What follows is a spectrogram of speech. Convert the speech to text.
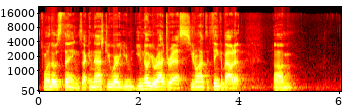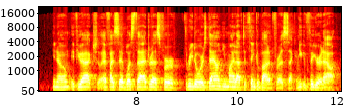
It's one of those things. I can ask you where you, you know your address. You don't have to think about it. Um, you know, if you actually, if I said, what's the address for three doors down, you might have to think about it for a second. You can figure it out.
